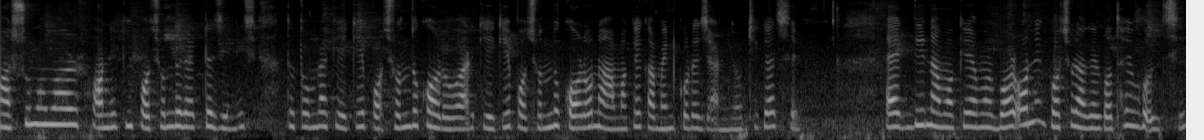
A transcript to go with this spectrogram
মাশরুম আমার অনেকই পছন্দের একটা জিনিস। তো তোমরা কে কে পছন্দ করো আর কে কে পছন্দ করো না, আমাকে কমেন্ট করে জানিও, ঠিক আছে? একদিন আমাকে আমার বর অনেক বছর আগের কথাই বলছি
